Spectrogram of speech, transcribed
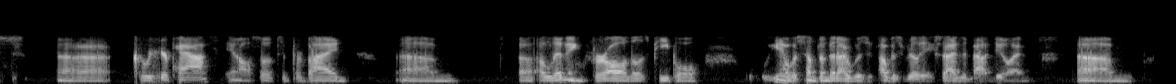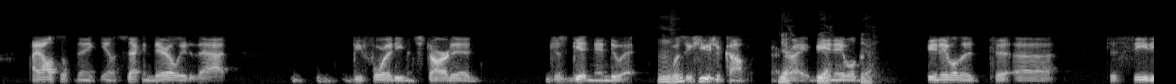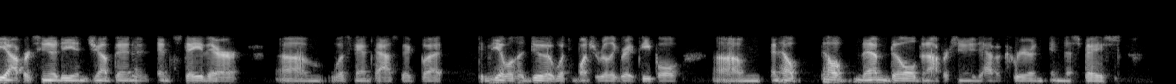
uh, career path and also to provide um, a, a living for all of those people. You know, was something that I was I was really excited about doing. Um, I also think you know secondarily to that, before it even started, just getting into it mm-hmm. was a huge accomplishment, yeah. right? Being yeah. able to yeah. being able to to uh, to see the opportunity and jump in and, and stay there um, was fantastic. But to be able to do it with a bunch of really great people um, and help help them build an opportunity to have a career in, in this space,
